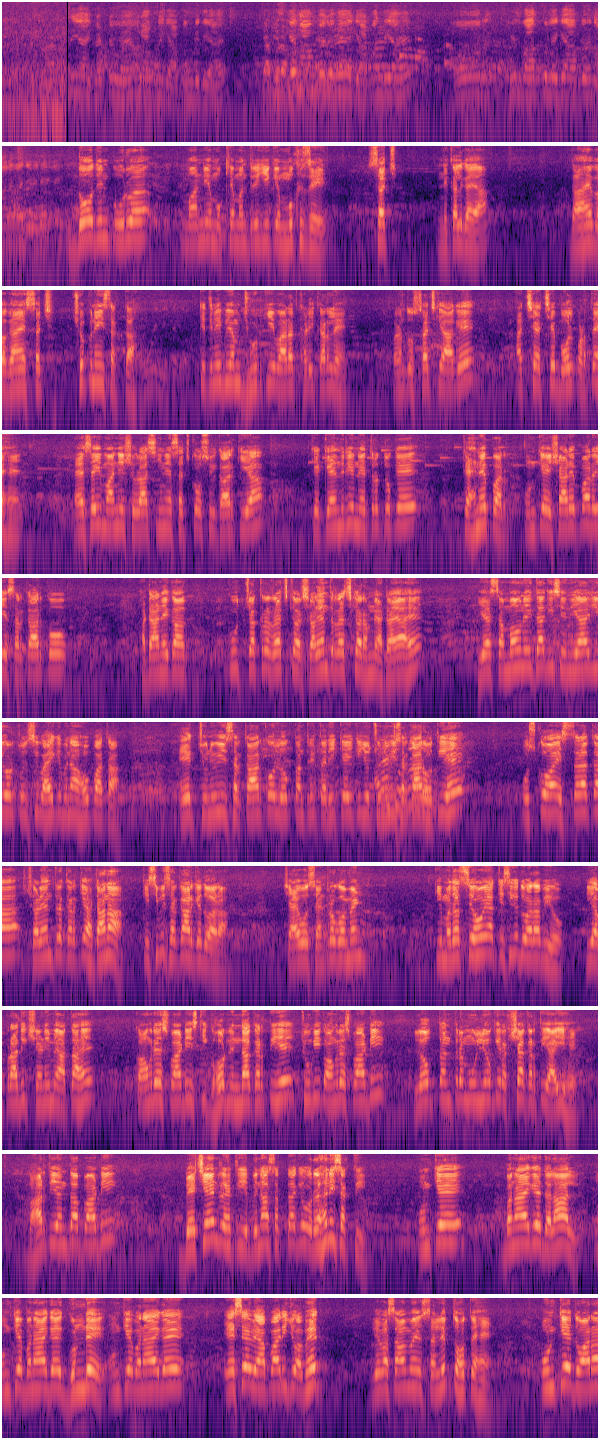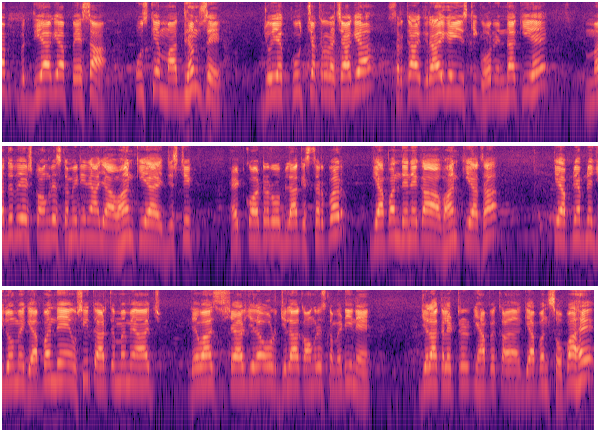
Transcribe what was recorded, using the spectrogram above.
इकट्ठे हुए हैं और आपने ज्ञापन भी दिया है किसके नाम पे जो है ज्ञापन दिया है और किस बात को लेके आप जो है नारेबाजी भी दो दिन पूर्व माननीय मुख्यमंत्री जी के मुख से सच निकल गया। गाहें बगाहें सच छुप नहीं सकता। कितनी भी हम झूठ की इबारत खड़ी कर लें परंतु सच के आगे अच्छे अच्छे बोल पड़ते हैं। ऐसे ही माननीय शिवराज सिंह ने सच को स्वीकार किया कि केंद्रीय नेतृत्व के कहने पर उनके इशारे पर ये सरकार को हटाने का कुचक्र रच रचकर षड्यंत्र रचकर हमने हटाया है। यह संभव नहीं था कि सिंधिया जी और तुलसी भाई के बिना हो पाता। एक चुनी हुई सरकार को लोकतांत्रिक तरीके की जो चुनी हुई सरकार होती है उसको इस तरह का षड्यंत्र करके हटाना किसी भी सरकार के द्वारा चाहे वो सेंट्रल गवर्नमेंट की मदद से हो या किसी के द्वारा भी हो, ये आपराधिक श्रेणी में आता है। कांग्रेस पार्टी इसकी घोर निंदा करती है क्योंकि कांग्रेस पार्टी लोकतंत्र मूल्यों की रक्षा करती आई है। भारतीय जनता पार्टी बेचैन रहती है, बिना सत्ता के वो रह नहीं सकती। उनके बनाए गए दलाल, उनके बनाए गए गुंडे, उनके बनाए गए ऐसे व्यापारी जो अवैध व्यवसायों में संलिप्त होते हैं, उनके द्वारा दिया गया पैसा, उसके माध्यम से जो यह कूच चक्र रचा गया, सरकार गिराई गई, इसकी घोर निंदा की है। मध्य प्रदेश कांग्रेस कमेटी ने आज आह्वान किया है, डिस्ट्रिक्ट हेडक्वार्टर और ब्लॉक स्तर पर ज्ञापन देने का आह्वान किया था कि अपने अपने ज़िलों में ज्ञापन दें। उसी तारतम्य में आज देवास शहर जिला और जिला कांग्रेस कमेटी ने जिला कलेक्टर यहाँ पे ज्ञापन सौंपा है।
